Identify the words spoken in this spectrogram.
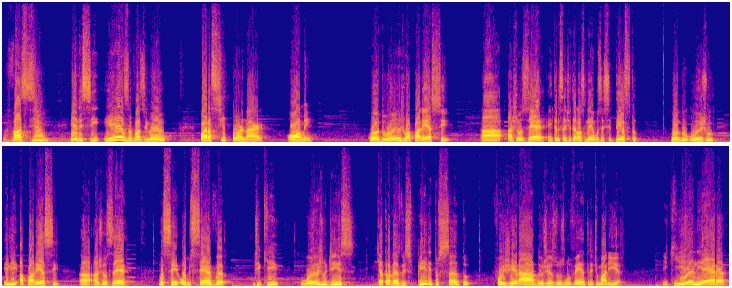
vazio. Ele se esvaziou para se tornar homem. Quando o anjo aparece a, a José, é interessante até nós lemos esse texto, quando o anjo ele aparece a, a José, você observa de que o anjo diz que através do Espírito Santo foi gerado Jesus no ventre de Maria e que ele era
